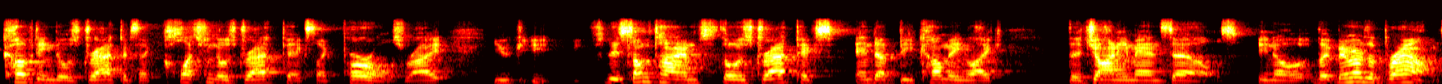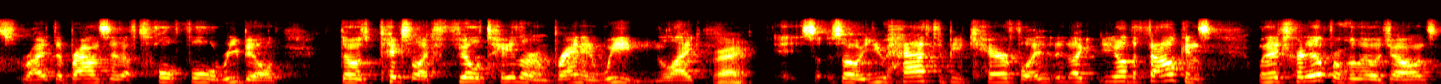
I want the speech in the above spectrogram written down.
coveting those draft picks, like clutching those draft picks like pearls, right? You, you sometimes those draft picks end up becoming like the Johnny Manziels. You know, like remember the Browns, right? The Browns did a full rebuild those picks are like Phil Taylor and Brandon Weeden. Like, right. So, so, you have to be careful. Like, you know, the Falcons when they traded up for Julio Jones,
